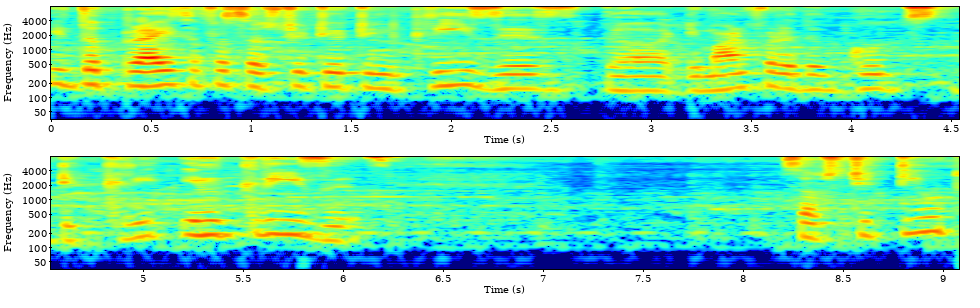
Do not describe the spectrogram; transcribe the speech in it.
If the price of a substitute increases the demand for other goods decree increases substitute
